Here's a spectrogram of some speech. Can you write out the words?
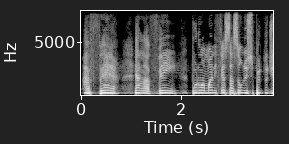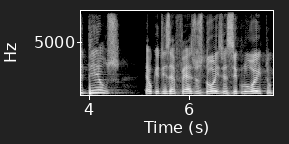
A fé, ela vem por uma manifestação do Espírito de Deus. É o que diz Efésios 2, versículo 8.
